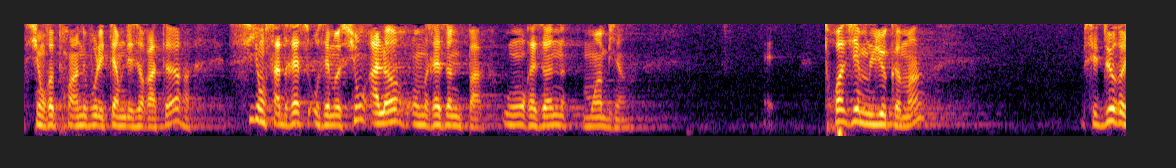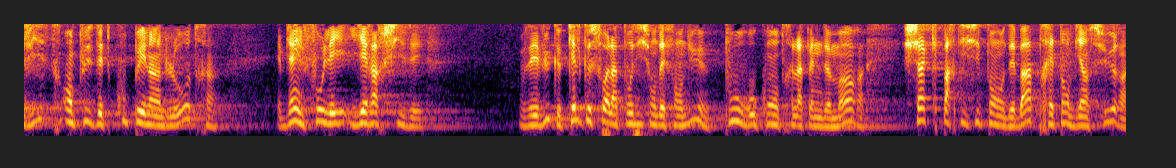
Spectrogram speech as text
si on reprend à nouveau les termes des orateurs, si on s'adresse aux émotions, alors on ne raisonne pas, ou on raisonne moins bien. Troisième lieu commun, ces deux registres, en plus d'être coupés l'un de l'autre, eh bien, il faut les hiérarchiser. Vous avez vu que quelle que soit la position défendue, pour ou contre la peine de mort, chaque participant au débat prétend bien sûr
